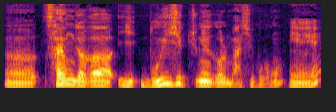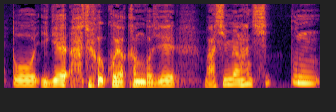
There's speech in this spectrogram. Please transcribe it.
어, 사용자가 이, 무의식 중에 그걸 마시고 예. 또 이게 아주 고약한 것이 마시면 한 10분, 한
